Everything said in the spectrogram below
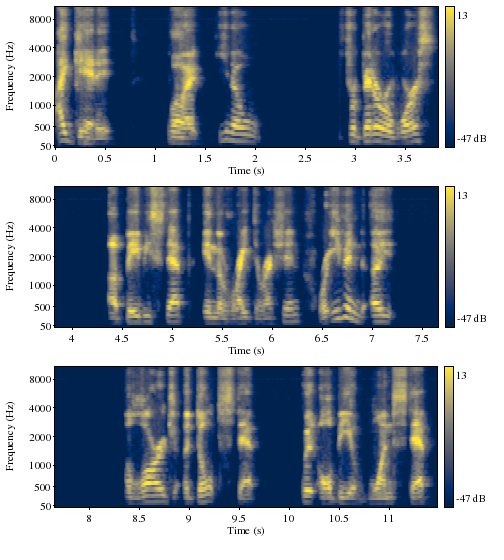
I get it, but you know, for better or worse, a baby step in the right direction, or even a a large adult step, but albeit one step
